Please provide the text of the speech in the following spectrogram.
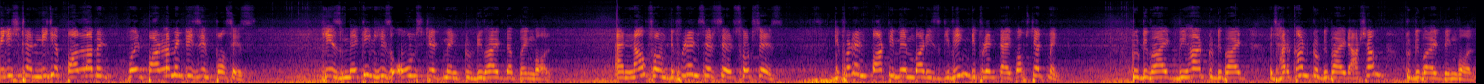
মিনিস্টার নিজে parliament when parliament is in process he is making his own statement to divide the Bengal and now from different sources, different party member is giving different type of statement to divide bihar to divide jharkhand to divide assam to divide bengal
